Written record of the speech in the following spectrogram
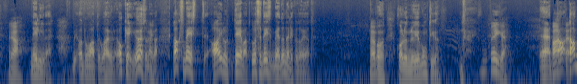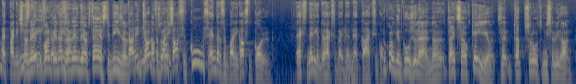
neli või? oota, ma vaatan kohe üle, okei okay,, ühesõnaga kaks meest ainult teevad, kuidas sa teised mehed õnnelikud hoiad no.? kolmekümne viie punktiga õige äh, Ta, Tammet pani viisteist. kolmkümmend viis on nende jaoks täiesti piisav. Tarin Johnson pani kakskümmend kuus, Henderson pani kakskümmend kolm ehk siis nelikümmend üheksa panid need mehed kahekesi kokku. kolmkümmend kuus ülejäänud, no täitsa okei okay ju, see absoluutselt, mis seal viga on?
